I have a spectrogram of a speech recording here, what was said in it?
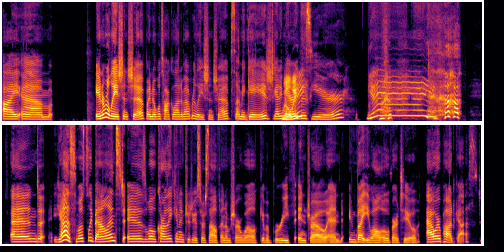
I am in a relationship. I know we'll talk a lot about relationships. I'm engaged, getting Will married we? this year. Yay! and yes, Mostly Balanced is, well, Carly can introduce herself, and I'm sure we'll give a brief intro and invite you all over to our podcast.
